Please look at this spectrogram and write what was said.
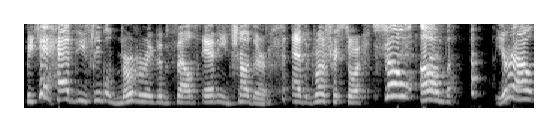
We can't have these people murdering themselves and each other at the grocery store. So, um, you're out.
